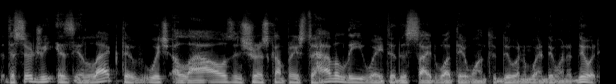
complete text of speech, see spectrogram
The surgery is elective, which allows insurance companies to have a leeway to decide what they want to do and when they want to do it.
